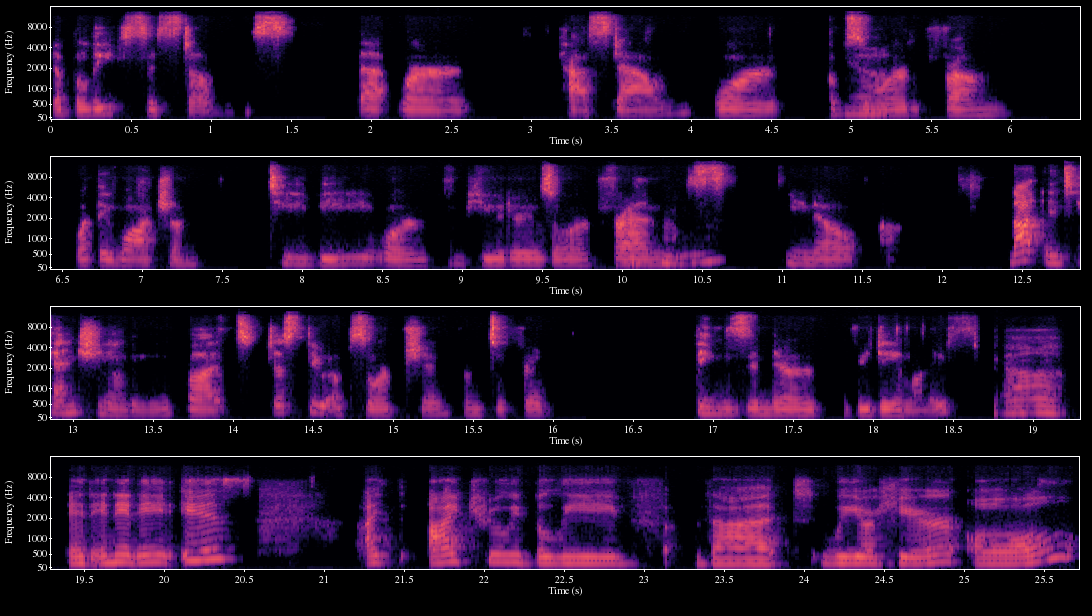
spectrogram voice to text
the belief systems that were passed down or absorbed yeah. from what they watch on TV or computers or friends, mm-hmm. you know, not intentionally, but just through absorption from different things in their everyday life. Yeah, and, and it, it is. I I truly believe that we are here all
